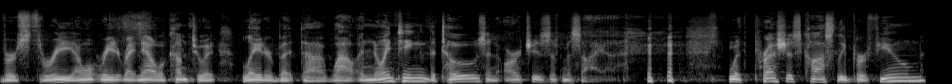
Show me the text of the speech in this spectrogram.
verse 3, I won't read it right now, we'll come to it later, but uh, wow, anointing the toes and arches of Messiah with precious, costly perfume.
